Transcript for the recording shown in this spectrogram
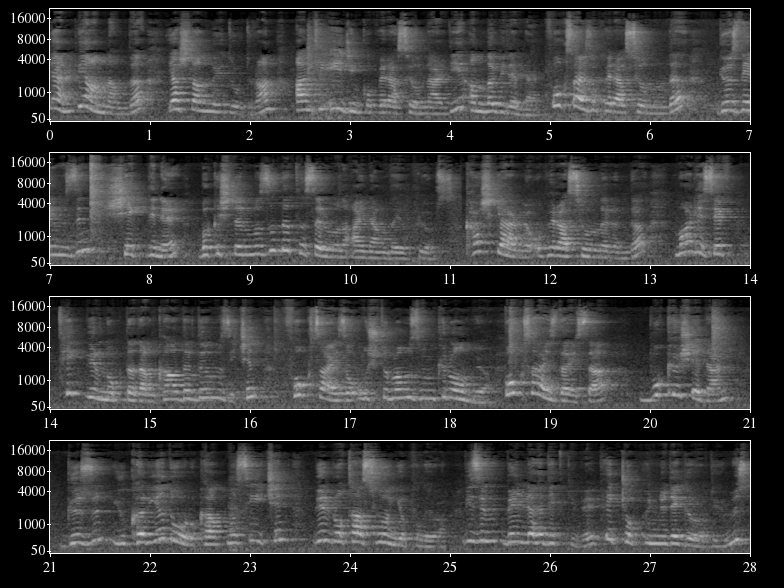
Yani bir anlamda yaşlanmayı durduran anti-aging operasyonlar diye anılabilirler. Fox Eyes operasyonunda gözlerimizin şeklini, bakışlarımızın da tasarımını aynı anda yapıyoruz. Kaş germe operasyonlarında maalesef tek bir noktadan kaldırdığımız için Fox Eyes'ı oluşturmamız mümkün olmuyor. Fox Eyes'da ise bu köşeden gözün yukarıya doğru kalkması için bir rotasyon yapılıyor. Bizim Bella Hadid gibi pek çok ünlüde gördüğümüz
